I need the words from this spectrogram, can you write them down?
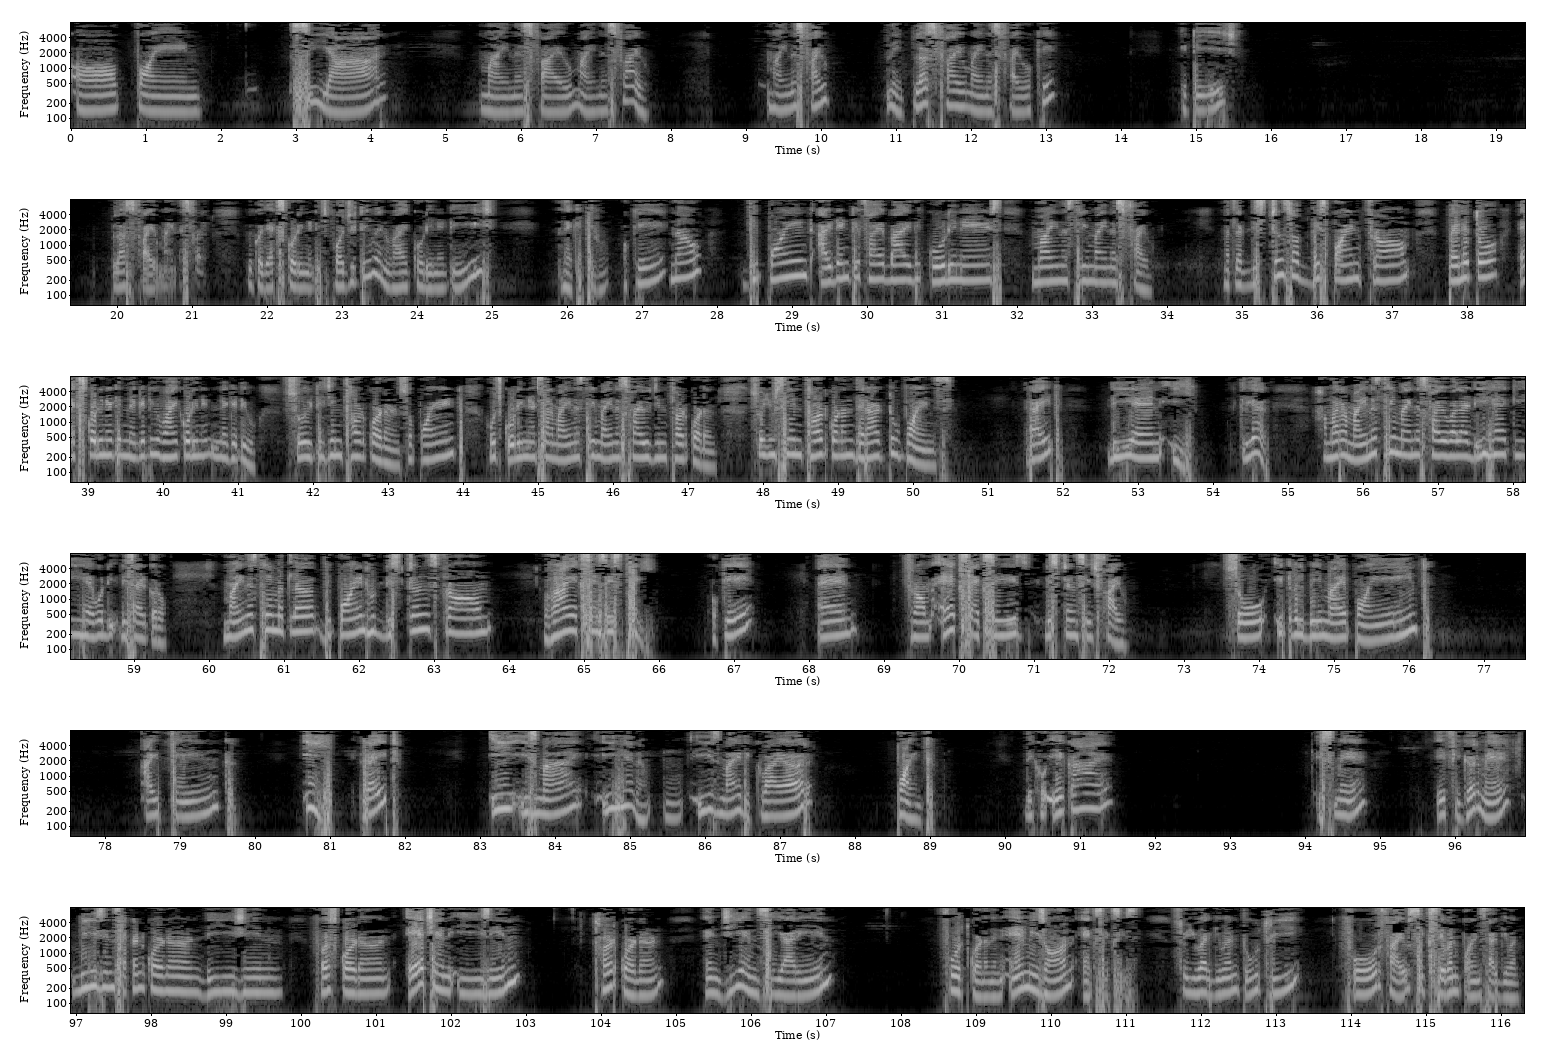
of point C are minus 5 minus 5 minus 5 नहीं plus 5 minus 5 okay it is plus 5 minus 5 because x coordinate is positive and y coordinate is negative okay now the point identified by the coordinates minus 3 minus 5 मतलब distance of this point from पहले तो x coordinate is negative Y coordinate negative So it is in third quadrant so point whose coordinates are minus 3 minus 5 is in third quadrant so you see in third quadrant there are two points right d and e clear हमारा minus three minus five वाला D है कि E है वो decide करो minus three मतलब the point who distance from y axis is 3 okay and from x axis distance is 5 so it will be my point I think E right E is my E है E is my require point देखो ए कहाँ है इसमें A figure में B is in second quadrant, D is in first quadrant, H and E is in third quadrant, and G and C are in fourth quadrant, and M is on x-axis. So you are given 2, 3, 4, 5, 6, 7 points are given.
